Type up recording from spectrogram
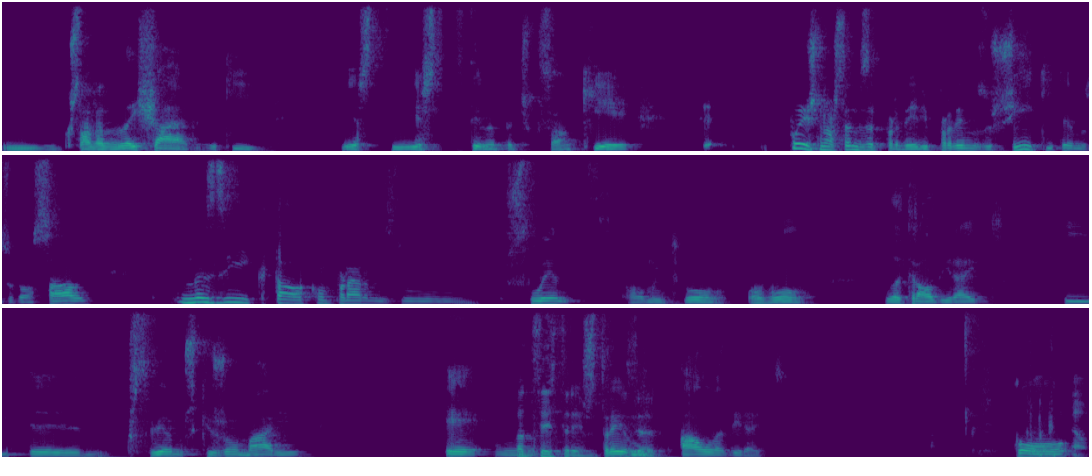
e gostava de deixar aqui este, este tema para discussão, que é, pois nós estamos a perder, e perdemos o Chico, e temos o Gonçalo, mas e que tal comprarmos o excelente, ou muito bom, ou bom, lateral direito, e eh, percebermos que o João Mário é um extremo. extremo ala direito. Com Não.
